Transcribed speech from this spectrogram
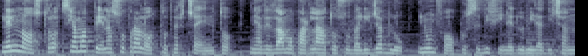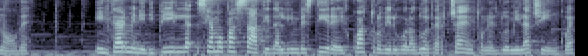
Nel nostro siamo appena sopra l'8%, ne avevamo parlato su Valigia Blu in un focus di fine 2019. In termini di PIL siamo passati dall'investire il 4,2% nel 2005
